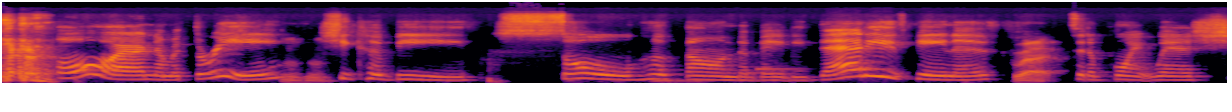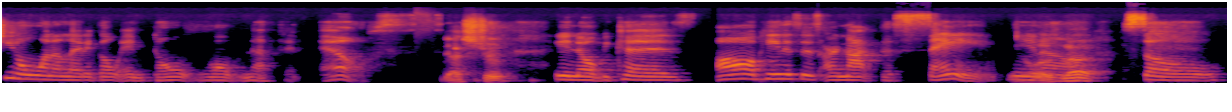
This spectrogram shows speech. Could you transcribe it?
Yeah. or number 3 Mhm. she could be so hooked on the baby daddy's penis Right. to the point where she don't want to let it go and don't want nothing else. That's true. You know, because all penises are not the same. You No, know, so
